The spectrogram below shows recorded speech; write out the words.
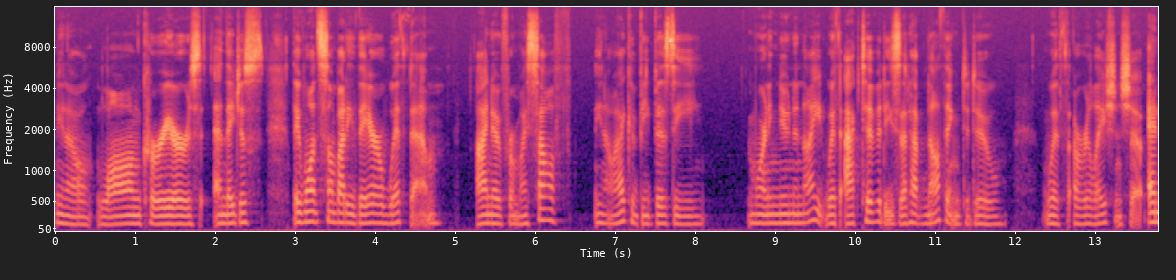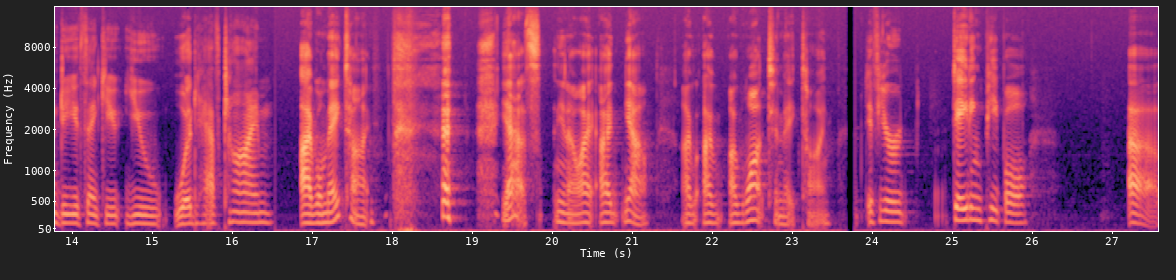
you know, long careers, and they just they want somebody there with them. I know for myself, you know, I could be busy morning, noon, and night with activities that have nothing to do with a relationship. And do you think you you would have time? I will make time. yes, you know, I, I yeah, I, I I want to make time. If you're dating people uh,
